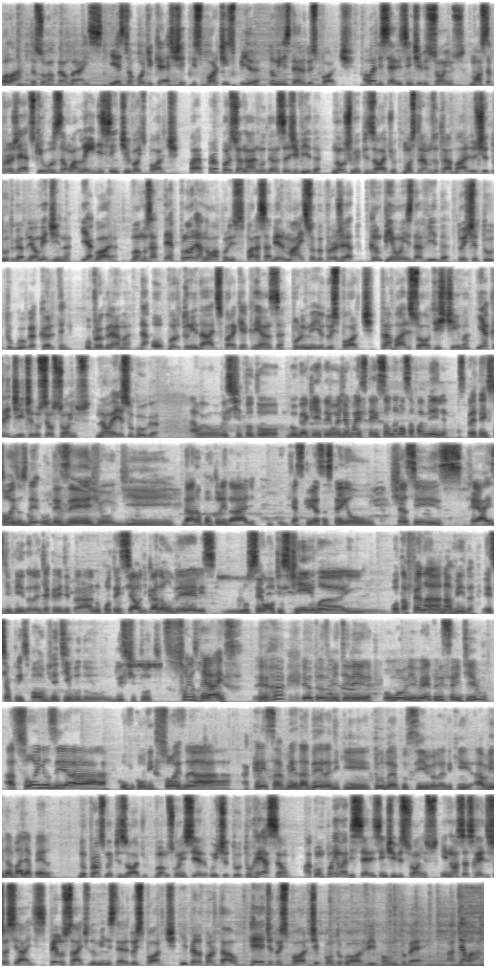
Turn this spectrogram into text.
Olá, eu sou Rafael Braz e este é o podcast Esporte Inspira, do Ministério do Esporte. A websérie Incentive Sonhos mostra projetos que usam a lei de incentivo ao esporte para proporcionar mudanças de vida. No último episódio, mostramos o trabalho do Instituto Gabriel Medina. E agora, vamos até Florianópolis para saber mais sobre o projeto Campeões da Vida, do Instituto Guga Curtin. O programa dá oportunidades para que a criança, por meio do esporte, trabalhe sua autoestima e acredite nos seus sonhos. Não é isso, Guga? Ah, o Instituto Guga Kirten hoje é uma extensão da nossa família. As pretensões, de, o desejo de dar oportunidade, que as crianças tenham chances reais de vida, né? de acreditar no potencial de cada um deles, no seu autoestima e botar fé na, na vida. Esse é o principal objetivo do, do Instituto. Sonhos reais eu, eu transmitiria um movimento de incentivo a sonhos e a convicções, né? A, a crença verdadeira de que tudo é possível, né? de que a vida vale a pena. No próximo episódio, vamos conhecer o Instituto Reação. Acompanhe a websérie Incentive Sonhos em nossas redes sociais, pelo site do Ministério do Esporte e pelo portal rededoesporte.gov.br. Até lá!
